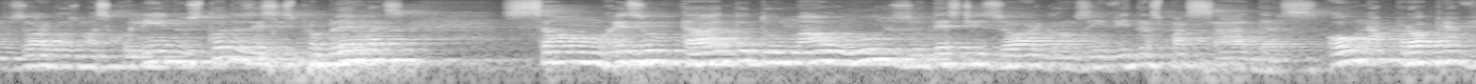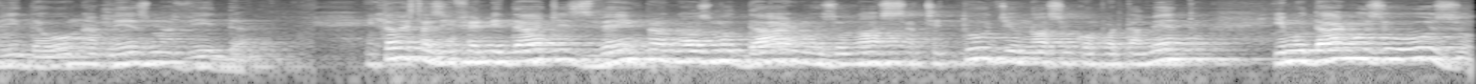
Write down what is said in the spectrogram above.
nos órgãos masculinos, todos esses problemas são resultado do mau uso destes órgãos em vidas passadas, ou na própria vida, ou na mesma vida. Então, estas enfermidades vêm para nós mudarmos a nossa atitude, o nosso comportamento e mudarmos o uso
